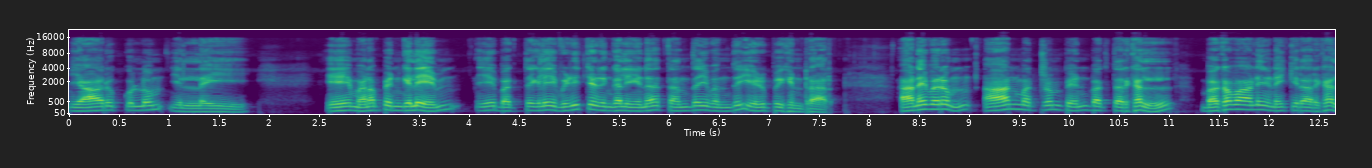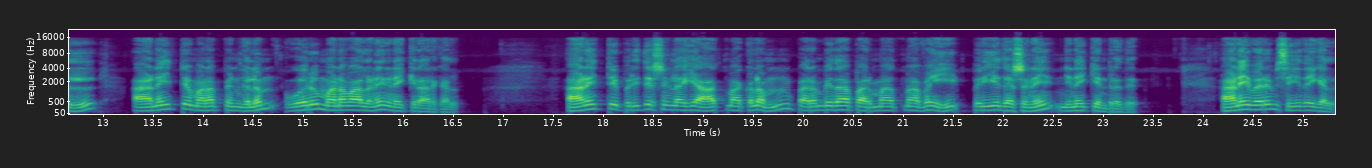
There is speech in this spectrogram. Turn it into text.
யாருக்குள்ளும் இல்லை. ஏ மணப்பெண்களே ஏ பக்தர்களே விழித்தெழுங்கள் என தந்தை வந்து எழுப்புகின்றார். அனைவரும் ஆண் மற்றும் பெண் பக்தர்கள் பகவானை நினைக்கிறார்கள். அனைத்து மணப்பெண்களும் ஒரு மணவாளனை நினைக்கிறார்கள். அனைத்து பிரியதர்ஷனிகளாகிய ஆத்மாக்களும் பரம்பிதா பரமாத்மாவை பிரியதர்ஷனை நினைக்கின்றது. அனைவரும் சீதைகள்.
